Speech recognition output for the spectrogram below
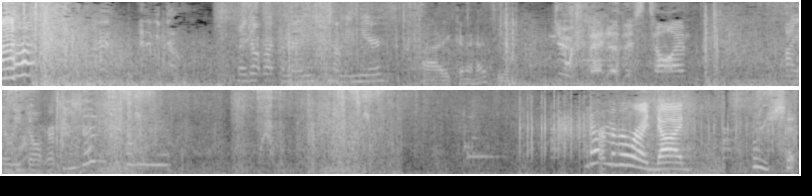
Uh-huh. I don't recommend coming here. I kind of had to. Do better this time. Highly don't recommend coming here. I don't remember where I died. Oh shit.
